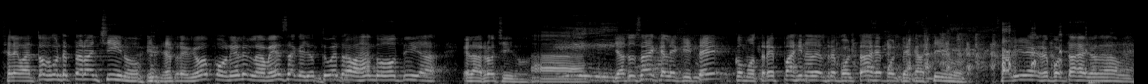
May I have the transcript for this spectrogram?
Se levantó fue un restaurante chino y se atrevió a poner en la mesa que yo estuve trabajando dos días el arroz chino. Ah, Ya tú sabes que le quité como tres páginas del reportaje por de castigo. Salí del reportaje yo nada más.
